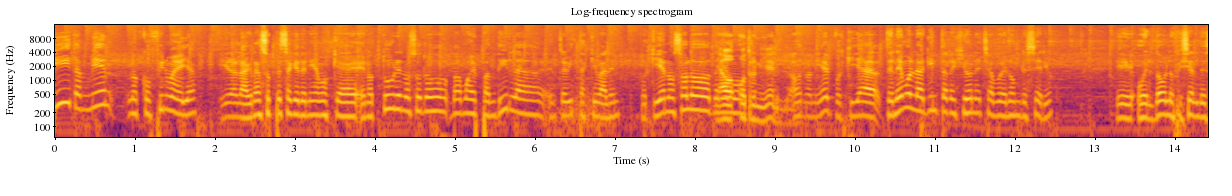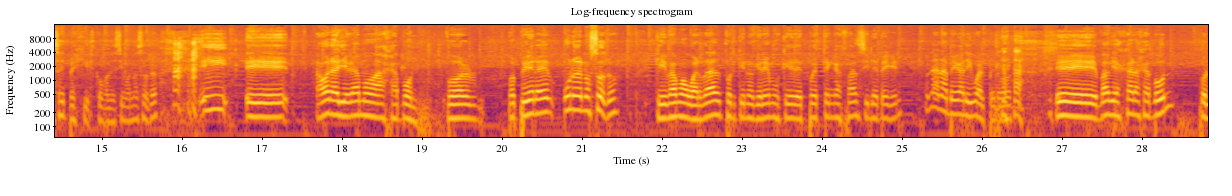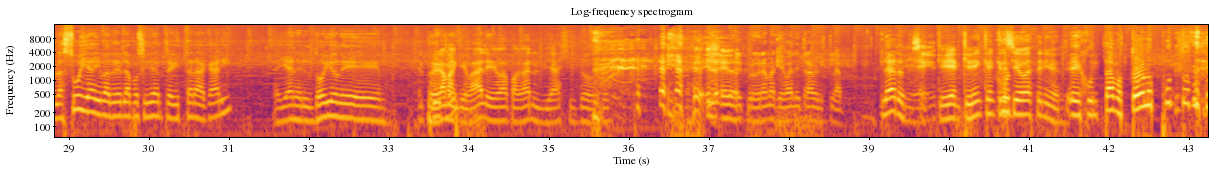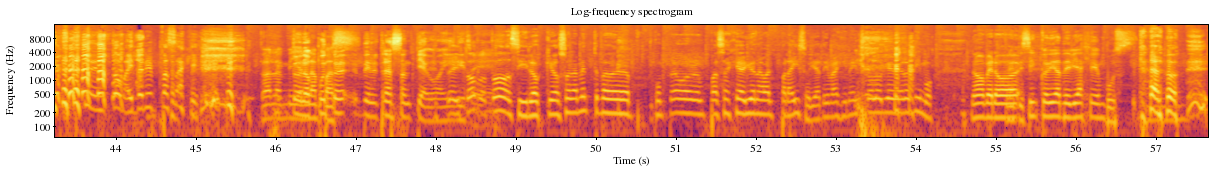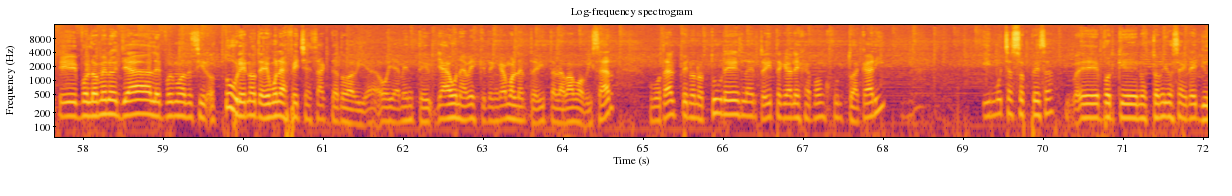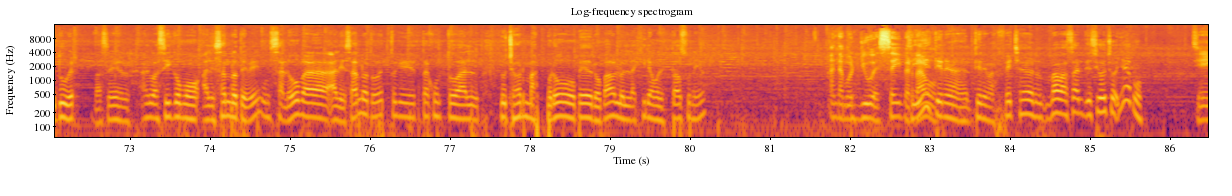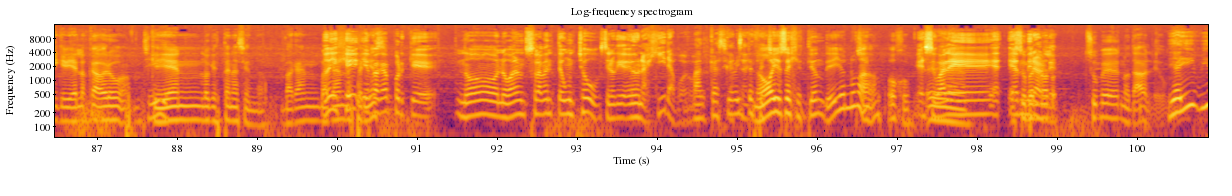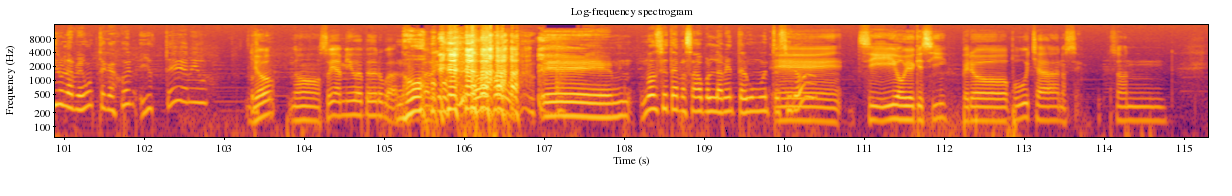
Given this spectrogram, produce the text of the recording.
Y también nos confirma ella, y era la gran sorpresa que teníamos que en octubre nosotros vamos a expandir las entrevistas que valen, porque ya no solo Ya tenemos otro nivel. ya. otro nivel, porque ya tenemos la quinta región hecha por el hombre serio, eh, o el doble oficial de Cypress Hill, como decimos nosotros, y eh, ahora llegamos a Japón, por, por primera vez uno de nosotros, que vamos a guardar porque no queremos que después tenga fans y le peguen, le van a pegar igual, pero eh, va a viajar a Japón por la suya y va a tener la posibilidad de entrevistar a Akari, allá en el doyo de... El programa que vale va a pagar el viaje y todo. ¿sí? el, el- el programa que vale Travel Club. Claro, Sí. Qué bien, qué bien que han crecido a este nivel. eh, juntamos todos los puntos de... Toma, ahí tenés el pasaje. Todas las Todos millas los lampas. puntos del Transantiago ahí. Todo, todo. Si los quedó solamente para comprar un pasaje de avión a Valparaíso, ya te imagináis todo lo que perdimos. No, pero 25 días de viaje en bus. claro, eh, por lo menos ya le podemos decir octubre, no tenemos una fecha exacta todavía. Obviamente, ya una vez que tengamos la entrevista la vamos a avisar. como tal, pero en octubre es la entrevista que vale Japón junto a Kari. Y muchas sorpresas, eh, porque nuestro amigo Sagret youtuber va a ser algo así como Alessandro TV. Un saludo para Alessandro, todo esto que está junto al luchador más pro, Pedro Pablo, en la gira por Estados Unidos. Anda por USA, ¿verdad? Sí, tiene, tiene más fechas, va a pasar el 18 ya, pues. Sí, que bien los cabros, Sí. que bien lo que están haciendo. Bacán, No, bacán y es la que es experiencia. bacán porque no, no van solamente a un show, sino que es una gira. Van casi a 20 ¿Cachai? fechas. No, y eso es gestión de ellos nomás, ojo. Eso Eh, igual es, es es súper admirable. súper notable. Y ahí vieron la pregunta, Cajón. ¿Y usted, amigo? Yo no soy amigo de Pedro Pablo. No, no. Eh, ¿No se te ha pasado por la mente algún momento decir, oh, Eh, sí, obvio que sí, pero pucha, no sé. Son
